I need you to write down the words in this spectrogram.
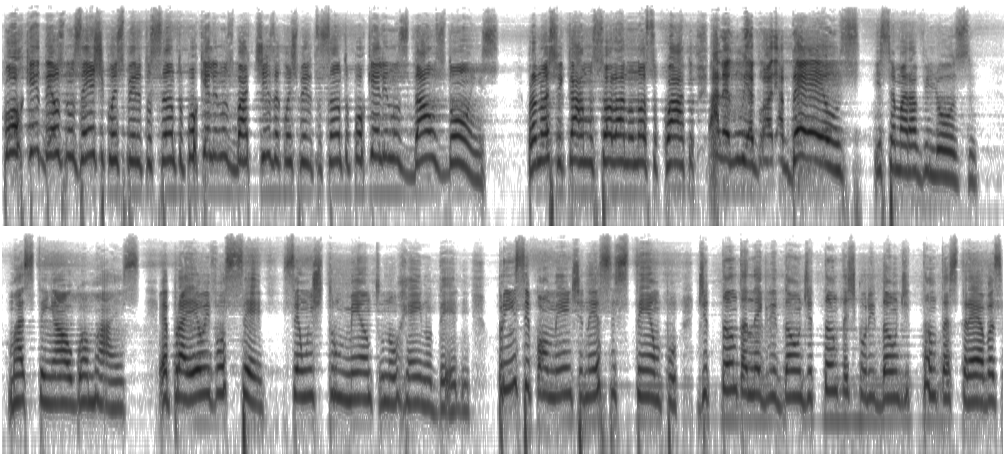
porque Deus nos enche com o Espírito Santo, porque Ele nos batiza com o Espírito Santo, porque Ele nos dá os dons, para nós ficarmos só lá no nosso quarto, aleluia, glória a Deus. Isso é maravilhoso, mas tem algo a mais. É para eu e você ser um instrumento no reino dele. Principalmente nesses tempos de tanta negridão, de tanta escuridão, de tantas trevas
